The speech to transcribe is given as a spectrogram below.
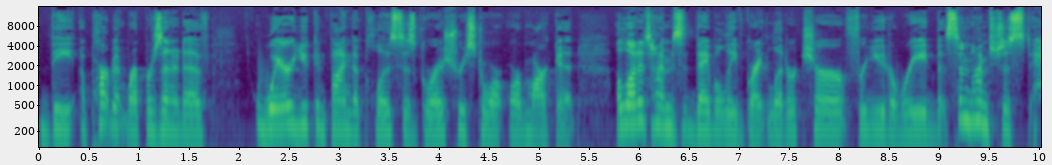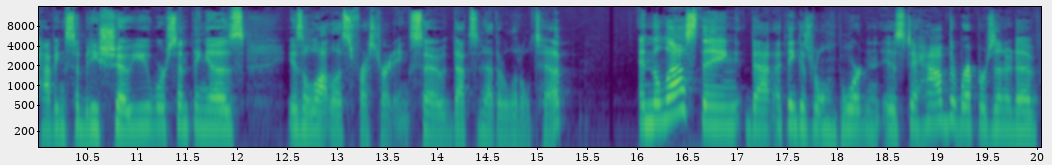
the apartment representative where you can find the closest grocery store or market. A lot of times they will leave great literature for you to read, but sometimes just having somebody show you where something is is a lot less frustrating. So that's another little tip. And the last thing that I think is real important is to have the representative,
